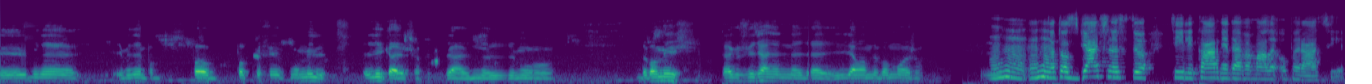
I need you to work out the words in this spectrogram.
і мене, і мене по- по- попросив мій лікар, щоб я ну, йому допоміг. Так, звичайно, я, я вам допоможу. Угу, угу. То з вдячністю цій лікарні, де ви мали операції.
